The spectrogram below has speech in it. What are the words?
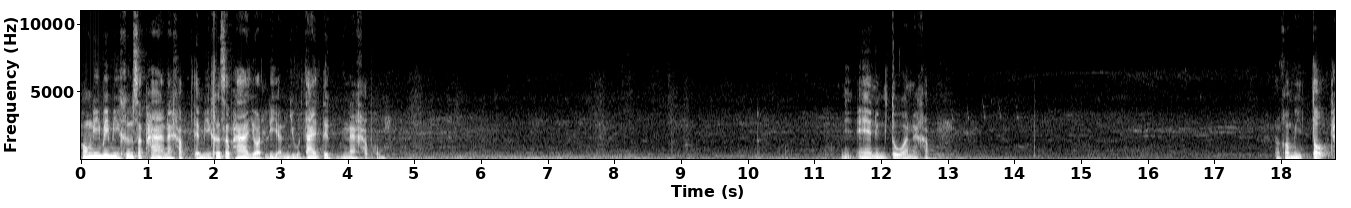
ห้องนี้ไม่มีเครื่องซักผ้านะครับ แต่มีเครื่องซักผ้าหยอดเหรียญอยู่ใต้ตึกนะครับผมนี่แอร์หนึ่งตัวนะครับ แล้วก็มีโต๊ะท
